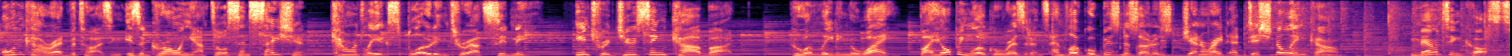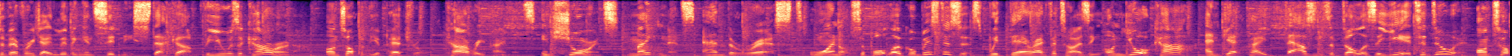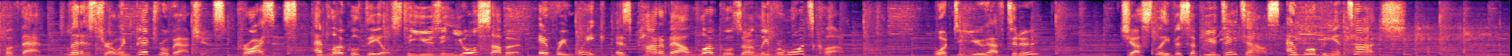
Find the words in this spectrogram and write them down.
On-car advertising is a growing outdoor sensation, currently exploding throughout Sydney. Introducing CarBud, who are leading the way by helping local residents and local business owners generate additional income. Mounting costs of everyday living in Sydney stack up for you as a car owner, on top of your petrol, car repayments, insurance, maintenance, and the rest. Why not support local businesses with their advertising on your car and get paid thousands of dollars a year to do it? On top of that, let us throw in petrol vouchers, prizes, and local deals to use in your suburb every week as part of our Locals Only Rewards Club. What do you have to do? Just leave us a few details and we'll be in touch.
